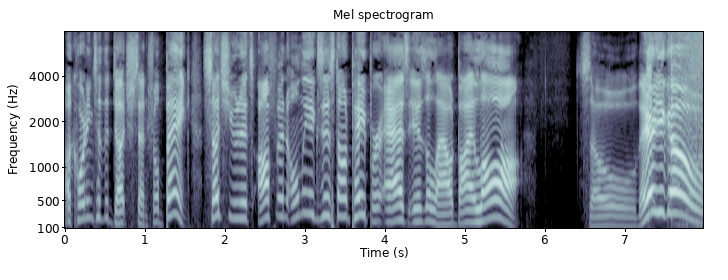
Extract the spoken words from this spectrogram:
according to the Dutch Central Bank. Such units often only exist on paper, as is allowed by law. So there you go.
